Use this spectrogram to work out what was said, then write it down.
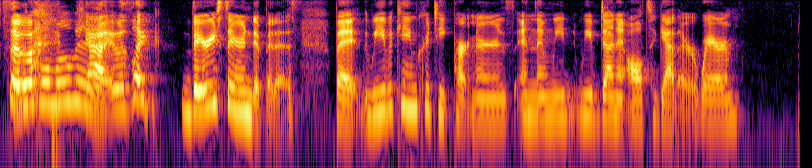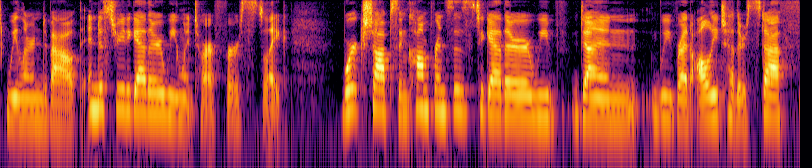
so so What a cool moment. Yeah, it was like very serendipitous. But we became critique partners, and then we we've done it all together where we learned about the industry together. We went to our first like workshops and conferences together. We've done we've read all each other's stuff.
